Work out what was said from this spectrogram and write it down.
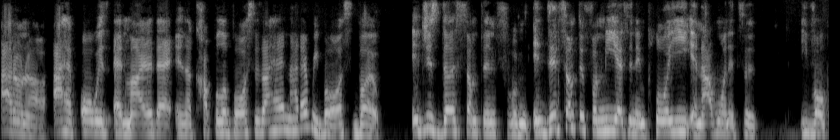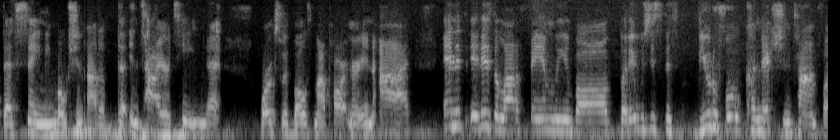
I don't know. I have always admired that in a couple of bosses I had, not every boss, but it just does something for me. It did something for me as an employee, and I wanted to evoke that same emotion out of the entire team that works with both my partner and I. And it, it is a lot of family involved, but it was just this beautiful connection time for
